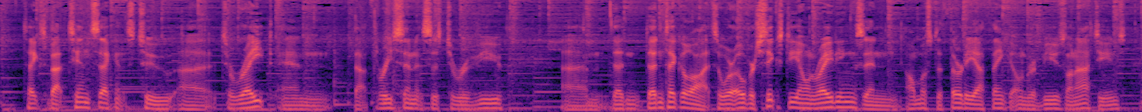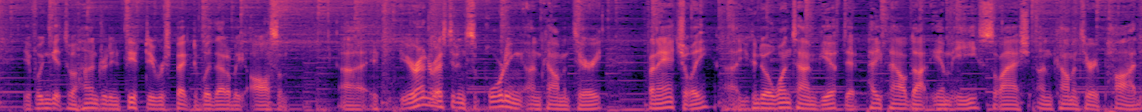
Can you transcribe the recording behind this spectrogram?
It takes about 10 seconds to uh, to rate and about three sentences to review. Um, doesn't doesn't take a lot. So we're over 60 on ratings and almost a 30, I think, on reviews on iTunes. If we can get to 150 respectively, that'll be awesome. Uh, if you're interested in supporting Uncommentary financially, uh, you can do a one-time gift at paypal.me slash uncommentary-pod.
